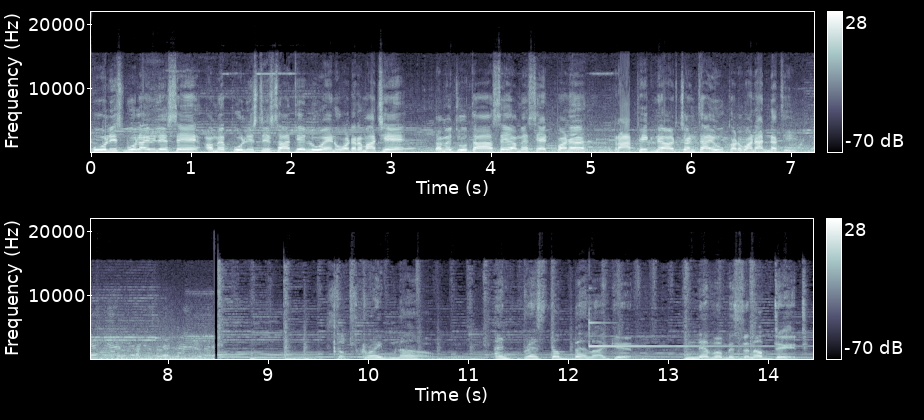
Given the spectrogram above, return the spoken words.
પોલીસ બોલાવી લેશે અમે પોલીસની સાથે લો એન્ડ ઓર્ડરમાં છે. તમે જોતા હશે અમે સેટ પણ ટ્રાફિકને અડચણ થાય એવું કરવાના જ નથી. Subscribe now and press the bell icon never miss an update.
